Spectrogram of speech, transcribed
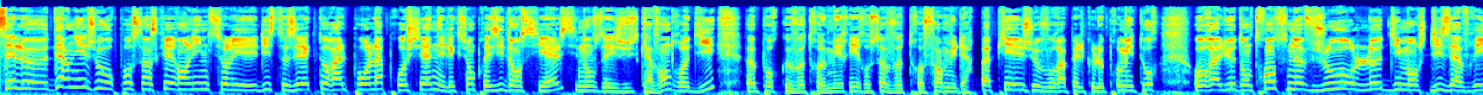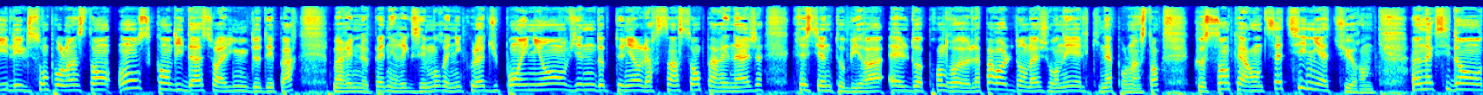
C'est le dernier jour pour s'inscrire en ligne sur les listes électorales pour la prochaine élection présidentielle. Sinon, vous avez jusqu'à vendredi euh, pour que votre mairie reçoive votre formulaire papier. Je vous rappelle que le premier tour aura lieu dans 39 jours, le dimanche 10 avril. Et ils sont pour l'instant 11 candidats sur la ligne de départ. Marine Le Pen, Éric Zemmour et Nicolas Dupont-Aignan viennent d'obtenir leurs 500 parrainages. Christiane Taubira, elle doit prendre la parole dans la journée, elle qui n'a pour l'instant que 147 signatures. Un accident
